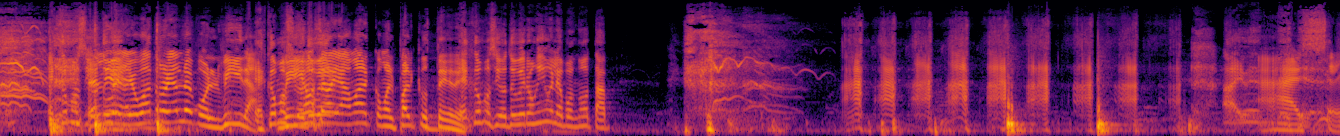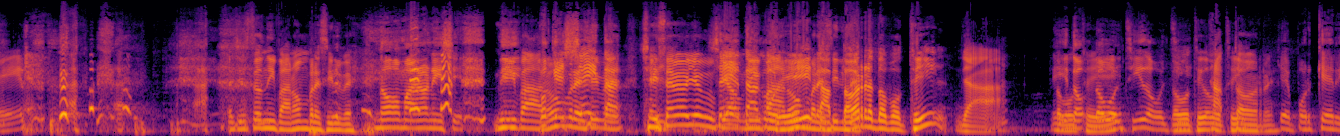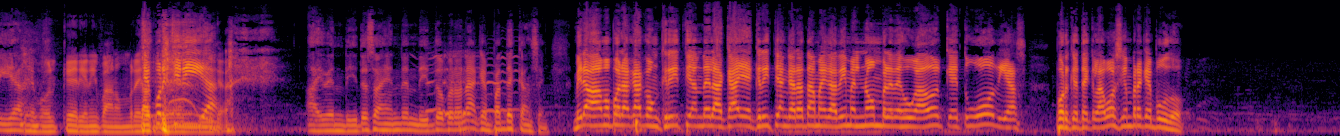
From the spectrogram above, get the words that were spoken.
Es como si yo tuviera, yo voy a trolearlo de por vida. Es como Mi si yo hijo se tuviera- va a llamar como el parque ustedes. es como si yo tuviera un hijo y le pongo tap. Ay. Ay, esto ni para nombre sirve. No, mano, ni si. Ni para nombre sirve. Chase se ve oye ni para nombre sirve. Torres, Double T. Ya. Do- double T, double T. Double T, double Tap T. Torres. Qué porquería. Qué porquería, ni para nombre. ¡Qué porquería! Ay, bendito esa gente, bendito. Pero nada, que en paz descansen. Mira, vamos por acá con Cristian de la calle. Cristian Garata Mega, dime el nombre de jugador que tú odias porque te clavó siempre que pudo.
